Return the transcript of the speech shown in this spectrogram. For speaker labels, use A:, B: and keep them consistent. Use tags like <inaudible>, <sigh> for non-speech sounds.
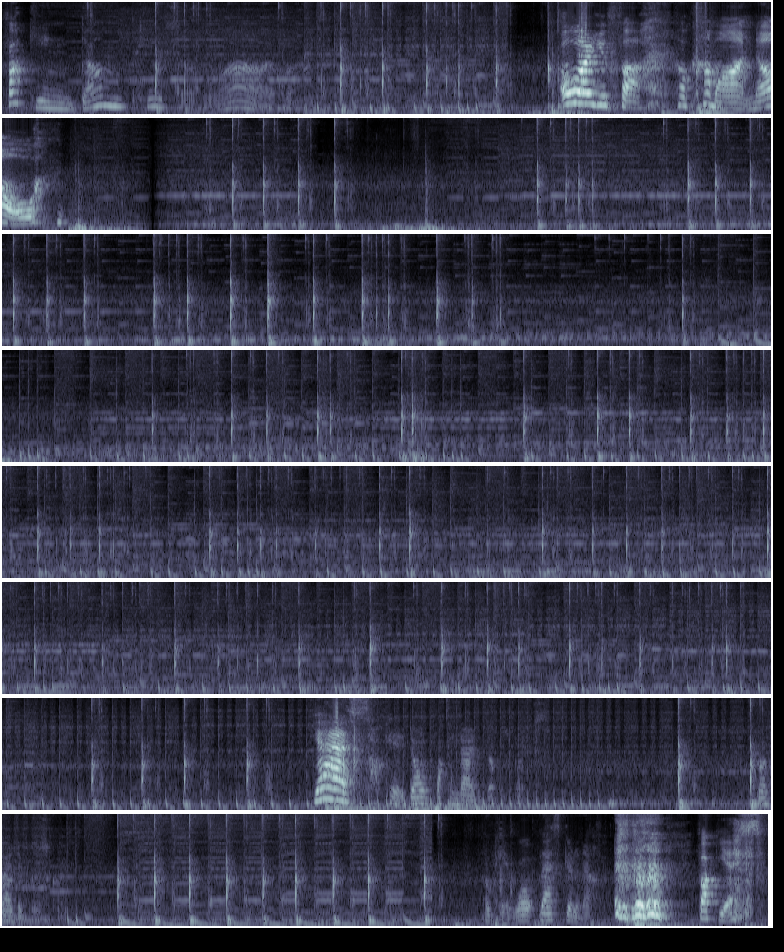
A: Fucking dumb piece of love. Oh, are you fu- <laughs> Oh, come on, no. <laughs> Yes! Okay, don't fucking die to double spikes. Don't die to first card. Okay, well, that's good enough. <laughs> Fuck yes.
